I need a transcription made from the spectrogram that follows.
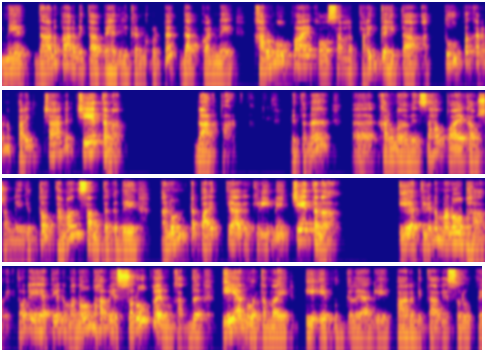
මේ දාන පාරමිතාව පැහැදිලි කරනකොට දක්වන්නේ කරුණෝපාය කෝසල පරිග්‍රහිතා අත්ූපකරණ පරිච්ඡාග චේතනා දාන පාරමිතා. මෙතන කරුණාවෙන් සහ උපාය කෞශල්‍යයෙන් යුක්තව තමන් සන්තකදී අනුන්ට පරිත්‍යාග කිරීමේ චේතනාව ඒ ඇති වෙන මනෝභාවය. එතකොට ඒ ඇති වෙන මනෝභාවයේ ස්වરૂපය මොකද්ද? ඒ අනුව තමයි ඒ ඒ පුද්ගලයාගේ පාරමිතාවේ ස්වરૂපය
